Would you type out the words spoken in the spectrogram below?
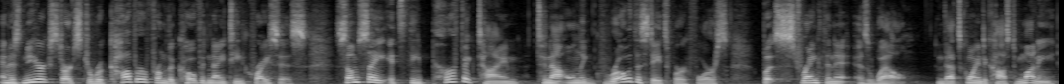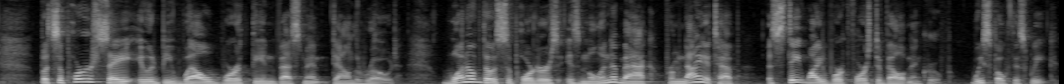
And as New York starts to recover from the COVID 19 crisis, some say it's the perfect time to not only grow the state's workforce, but strengthen it as well. And that's going to cost money, but supporters say it would be well worth the investment down the road. One of those supporters is Melinda Mack from NYATEP, a statewide workforce development group. We spoke this week.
